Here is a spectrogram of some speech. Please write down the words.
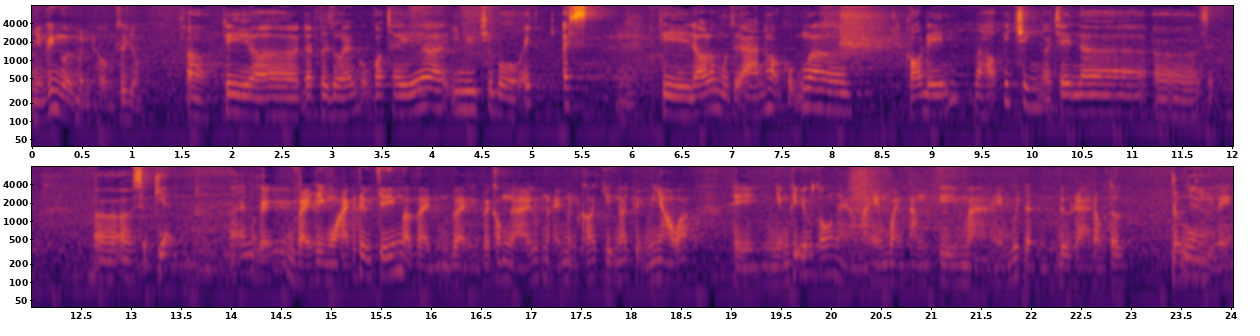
những cái người bình thường sử dụng Ờ, thì uh, đợt vừa rồi em cũng có thấy uh, Immutable X, X. Ừ. thì đó là một dự án họ cũng uh, có đến và họ pitching ở trên uh, ở, ở, ở sự kiện em okay. vậy thì ngoài cái tiêu chí mà về về về công nghệ lúc nãy mình có nói chuyện với nhau á thì những cái yếu tố nào mà em quan tâm khi mà em quyết định đưa ra đầu tư với yeah. dự án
